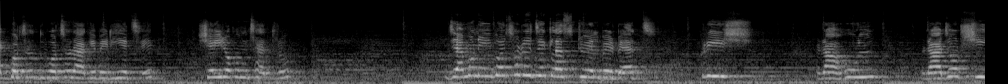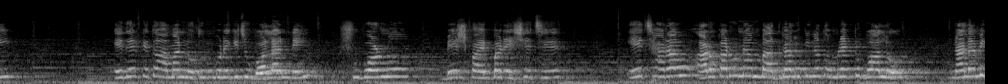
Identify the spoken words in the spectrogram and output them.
এক বছর, দু বছর আগে বেরিয়েছে, সেই রকম ছাত্র। যেমন এই বছরের যে ক্লাস টুয়েলভের ব্যাচ কৃষ, রাহুল, রাজর্ষি এদেরকে তো আমার নতুন করে কিছু বলার নেই। সুবর্ণ বেশ কয়েকবার এসেছে। এছাড়াও আরও কারও নাম বাদ গেল কিনা তোমরা একটু বলো। নাহলে আমি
